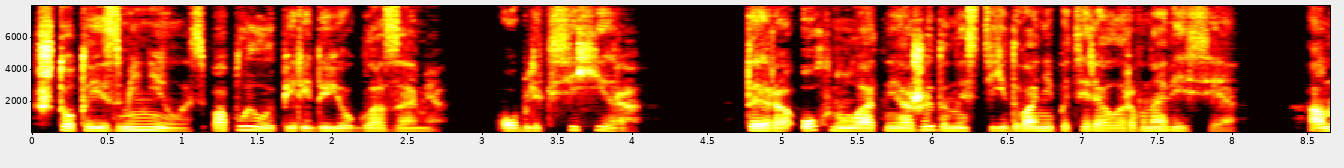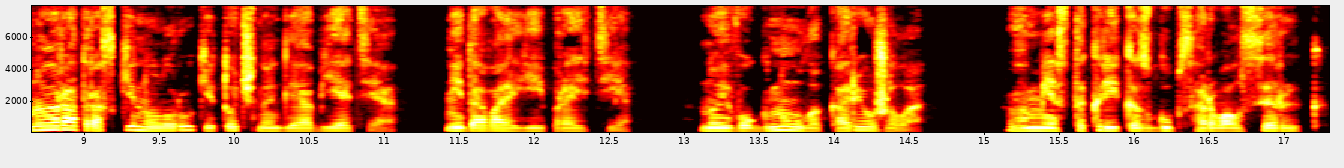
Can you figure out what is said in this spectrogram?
Что-то изменилось, поплыло перед ее глазами. Облик Сихира. Тера охнула от неожиданности, едва не потеряла равновесие. Ануэрат раскинул руки точно для объятия, не давая ей пройти. Но его гнуло, корёжило. Вместо крика с губ сорвался рык.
